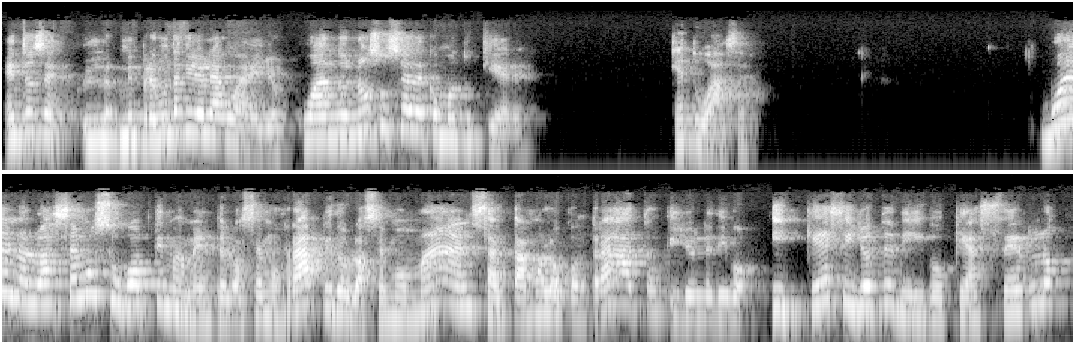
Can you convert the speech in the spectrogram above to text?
Entonces, lo- mi pregunta que yo le hago a ellos, cuando no sucede como tú quieres, ¿qué tú haces? Bueno, lo hacemos subóptimamente, lo hacemos rápido, lo hacemos mal, saltamos los contratos y yo le digo, ¿y qué si yo te digo que hacerlo,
